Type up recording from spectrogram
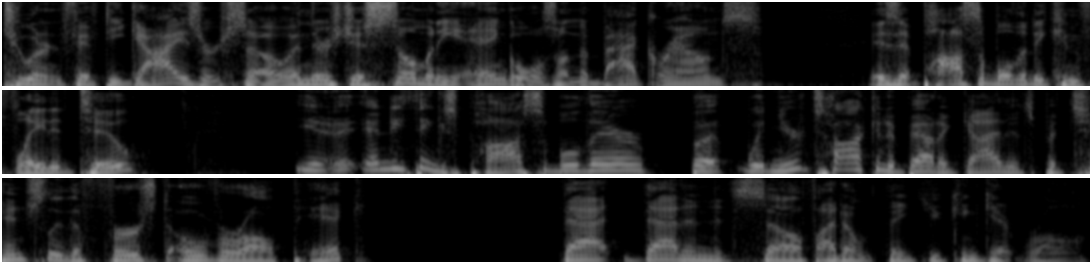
250 guys or so, and there's just so many angles on the backgrounds is it possible that he conflated too? You know, anything's possible there, but when you're talking about a guy that's potentially the first overall pick, that that in itself, I don't think you can get wrong.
